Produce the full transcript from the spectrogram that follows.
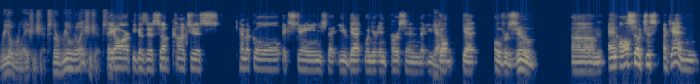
real relationships. They're real relationships. They are because they're subconscious chemical exchange that you get when you're in person that you yeah. don't get over Zoom. Um, and also just again,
